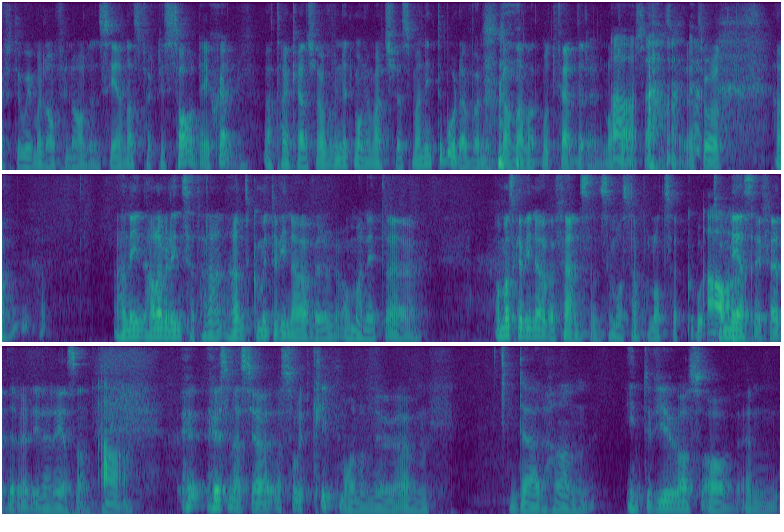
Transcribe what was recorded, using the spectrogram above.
efter Wimbledon-finalen senast faktiskt sa det själv. Att han kanske har vunnit många matcher som han inte borde ha vunnit. Bland annat mot Federer något Ja. år sedan. Jag tror att han, han, han har väl insett att han, han kommer inte vinna över om man inte... Om man ska vinna över fansen så måste han på något sätt gå, ta Ja. med sig Federer i den resan. Ja, Hur, hur som helst, jag, jag såg ett klipp med honom nu um, där han intervjuas av en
